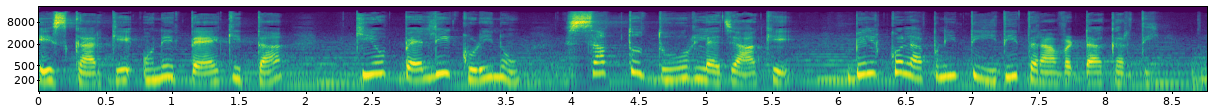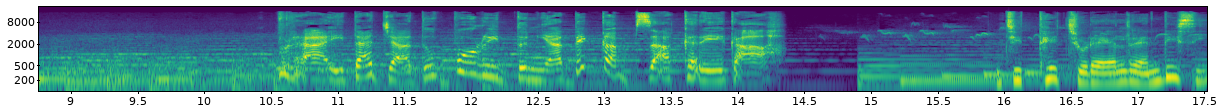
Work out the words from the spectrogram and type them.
ਇਸ ਕਰਕੇ ਉਹਨੇ ਤੈਅ ਕੀਤਾ ਕਿ ਉਹ ਪਹਿਲੀ ਕੁੜੀ ਨੂੰ ਸਭ ਤੋਂ ਦੂਰ ਲੈ ਜਾ ਕੇ ਬਿਲਕੁਲ ਆਪਣੀ ਧੀ ਦੀ ਤਰ੍ਹਾਂ ਵੱਡਾ ਕਰਦੀ। ਬੁਰਾਈ ਦਾ ਜਾਦੂ ਪੂਰੀ ਦੁਨੀਆ ਤੇ ਕਬਜ਼ਾ ਕਰੇਗਾ ਜਿੱਥੇ ਚੁੜੈਲ ਰਹਿੰਦੀ ਸੀ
